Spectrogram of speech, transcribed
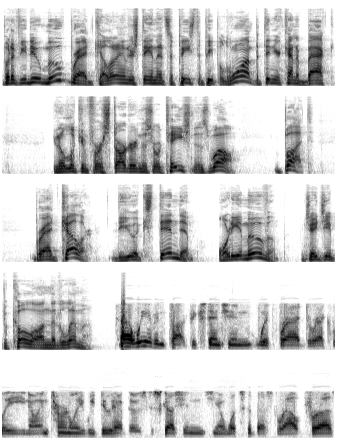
But if you do move Brad Keller, I understand that's a piece that people want, but then you're kind of back, you know, looking for a starter in this rotation as well. But Brad Keller, do you extend him or do you move him? JJ Picollo on the dilemma. Uh, we haven't talked extension with Brad directly. You know, internally we do have those discussions. You know, what's the best route for us?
